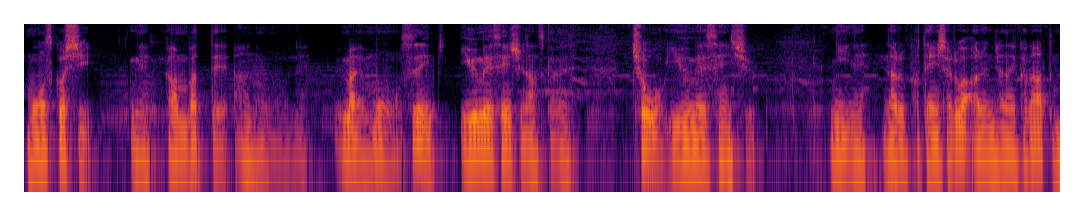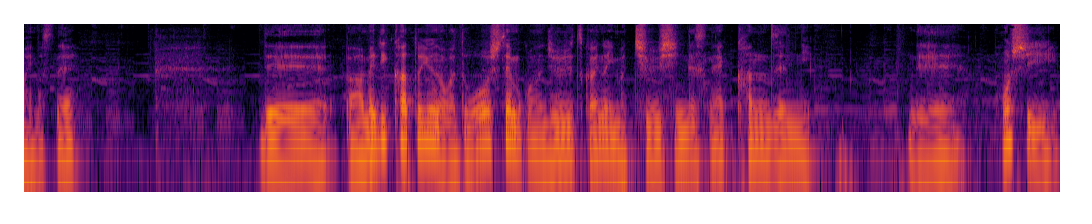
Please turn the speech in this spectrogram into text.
もう少しね頑張ってあのねまあもうすでに有名選手なんですけどね。超有名選手。に、ね、なるポテンシャルはあるんじゃないかなと思いますね。でアメリカというのがどうしてもこの柔術界の今中心ですね完全に。でもし、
